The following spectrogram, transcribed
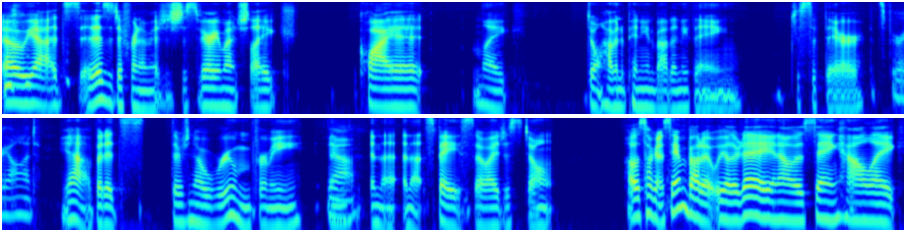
oh yeah, it's it is a different image. It's just very much like quiet, like don't have an opinion about anything. Just sit there. It's very odd. Yeah, but it's there's no room for me in, yeah. in that in that space. So I just don't I was talking to Sam about it the other day, and I was saying how like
